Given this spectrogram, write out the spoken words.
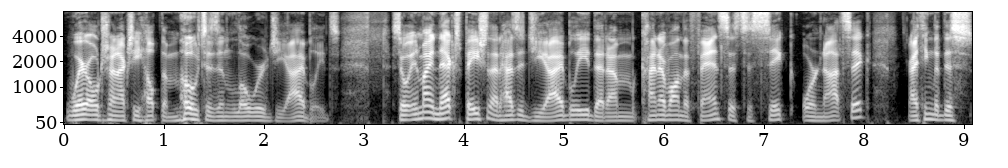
where ultrasound actually helped the most is in lower GI bleeds. So in my next patient that has a GI bleed that I'm kind of on the fence as to sick or not sick, I think that this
